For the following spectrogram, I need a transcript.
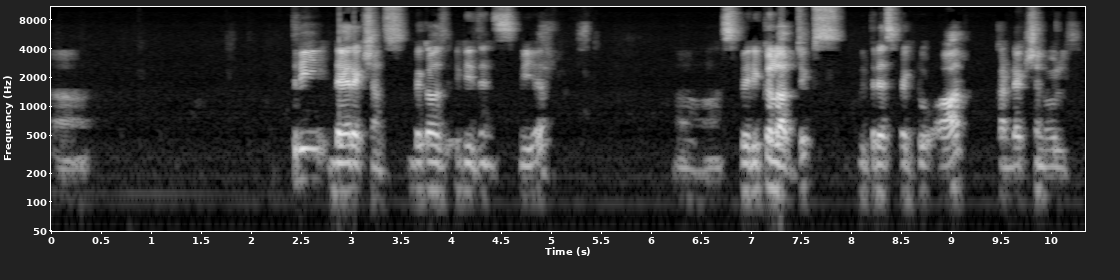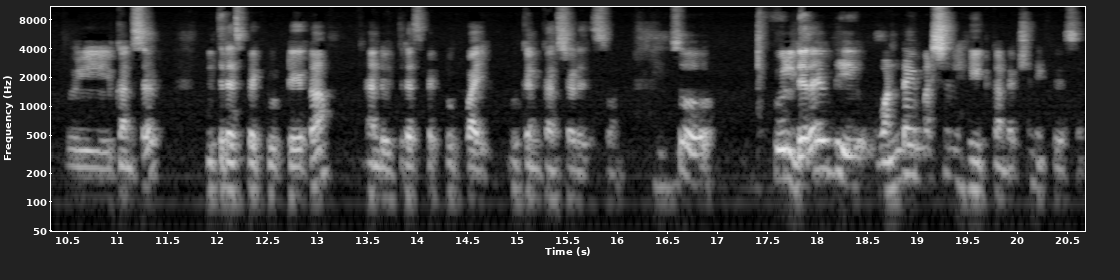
uh, three directions because it is in sphere. Uh, spherical objects with respect to r conduction will will consider with respect to theta and with respect to pi we can consider this one. So we will derive the one dimensional heat conduction equation.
